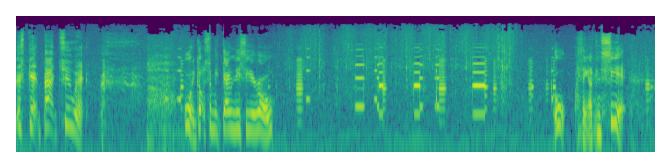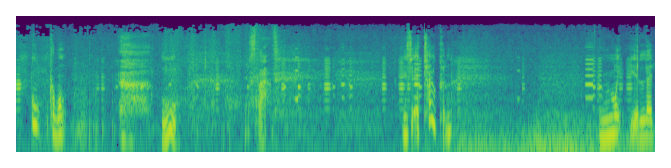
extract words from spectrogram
let's get back to it. oh, I got something down this here hole. Oh, I can see it. Oh, come on. Ooh, what's that? Is it a token? Might be a lead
